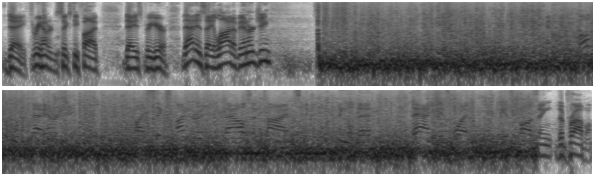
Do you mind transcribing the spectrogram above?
day, 365 days per year. That is a lot of energy. And when you multiply that energy by 600,000 times single day, that is what is causing the problem.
